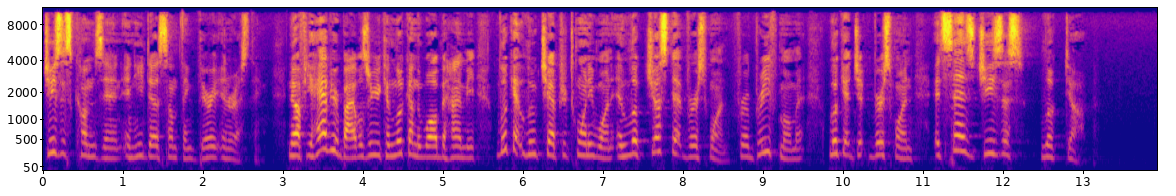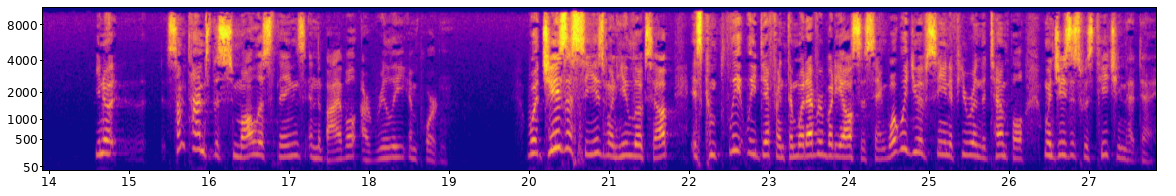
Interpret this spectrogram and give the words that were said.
Jesus comes in and he does something very interesting. Now, if you have your Bibles, or you can look on the wall behind me, look at Luke chapter 21 and look just at verse 1. For a brief moment, look at j- verse 1. It says Jesus looked up. You know, sometimes the smallest things in the Bible are really important. What Jesus sees when he looks up is completely different than what everybody else is saying. What would you have seen if you were in the temple when Jesus was teaching that day?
